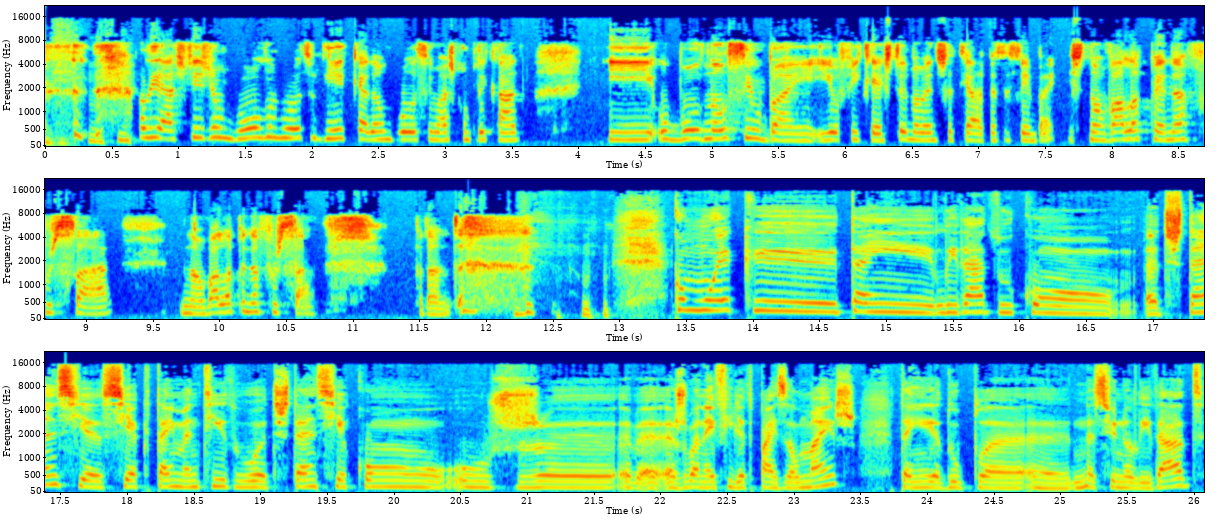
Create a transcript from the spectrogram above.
Aliás, fiz um bolo no outro dia que era um bolo assim mais complicado e o bolo não saiu bem e eu fiquei extremamente chateada. Pensei assim, bem, isto não vale a pena forçar, não vale a pena forçar. Pronto. Como é que tem lidado com a distância, se é que tem mantido a distância com os. Eh, a Joana é filha de pais alemães, tem a dupla eh, nacionalidade,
